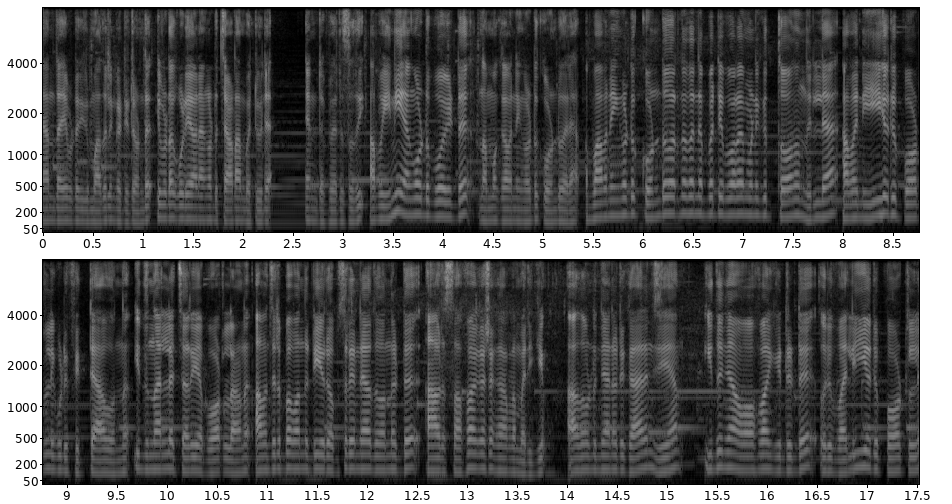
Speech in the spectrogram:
ഞാൻ ഇവിടെ ഒരു മതിലും കെട്ടിയിട്ടുണ്ട്. ഇവിടെ കൂടി അവൻ അങ്ങോട്ട് ചാടാൻ പറ്റൂല. എന്റെ പേര് സതി അപ്പൊ ഇനി അങ്ങോട്ട് പോയിട്ട് നമുക്ക് അവനെ ഇങ്ങോട്ട് കൊണ്ടുവരാം. അപ്പൊ അവനെ ഇങ്ങോട്ട് കൊണ്ടുവരുന്നതിനെ പറ്റി പറയാൻ എനിക്ക് തോന്നുന്നില്ല. അവൻ ഈ ഒരു പോർട്ടലിൽ കൂടി ഫിറ്റ് ആവുമെന്ന് ഇത് നല്ല ചെറിയ പോർട്ടലാണ് അവൻ ചിലപ്പോൾ വന്നിട്ട് ഈ ഒരു ഒബ്സിഡന്റ് അത് വന്നിട്ട് ആ ഒരു സഫാകേഷൻ കാരണം മരിക്കും. അതുകൊണ്ട് ഞാനൊരു കാര്യം ചെയ്യാം. ഇത് ഞാൻ ഓഫാക്കി ഇട്ടിട്ട് ഒരു വലിയൊരു പോർട്ടൽ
